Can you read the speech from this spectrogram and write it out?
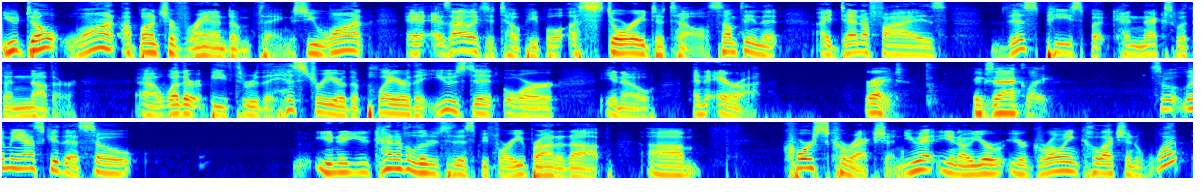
you don't want a bunch of random things. You want, as I like to tell people, a story to tell, something that identifies this piece but connects with another, uh, whether it be through the history or the player that used it or, you know, an era. Right. Exactly. So let me ask you this. So, you know, you kind of alluded to this before. You brought it up. Um, course correction. You you know your your growing collection. What,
